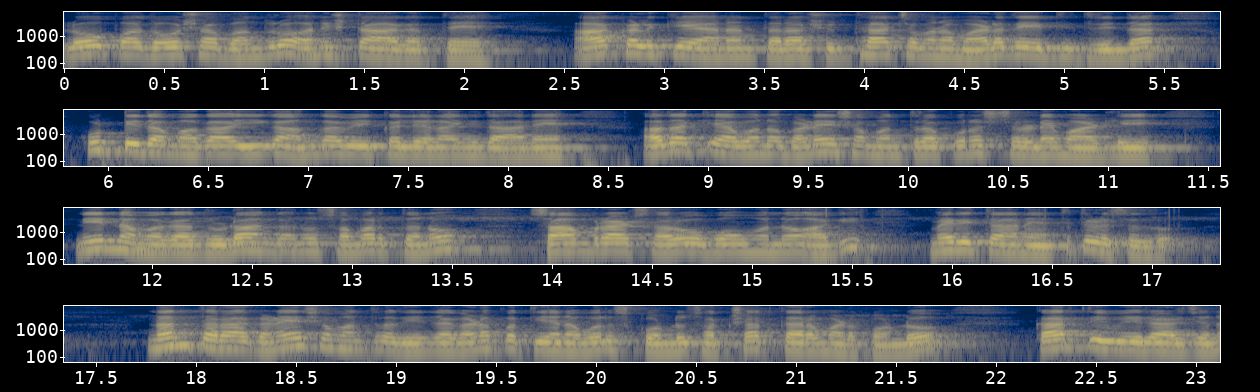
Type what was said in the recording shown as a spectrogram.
ಲೋಪ ದೋಷ ಬಂದರೂ ಅನಿಷ್ಟ ಆಗತ್ತೆ. ಆಕಳಿಕೆಯ ಅನಂತರ ಶುದ್ಧಾಚಮನ ಮಾಡದೇ ಇದ್ದಿದ್ದರಿಂದ ಹುಟ್ಟಿದ ಮಗ ಈಗ ಅಂಗವೈಕಲ್ಯನಾಗಿದ್ದಾನೆ. ಅದಕ್ಕೆ ಅವನು ಗಣೇಶ ಮಂತ್ರ ಪುನಶ್ಚರಣೆ ಮಾಡಲಿ. ನಿನ್ನ ಮಗ ದೃಢಾಂಗನು, ಸಮರ್ಥನು, ಸಾಮ್ರಾಟ್ ಸಾರ್ವಭೌಮನೂ ಆಗಿ ಮೆರಿತಾನೆ ಅಂತ ತಿಳಿಸಿದರು. ನಂತರ ಗಣೇಶ ಮಂತ್ರದಿಂದ ಗಣಪತಿಯನ್ನು ಒಲಿಸ್ಕೊಂಡು ಸಾಕ್ಷಾತ್ಕಾರ ಮಾಡಿಕೊಂಡು, ಕಾರ್ತಿವೀರಾರ್ಜುನ,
